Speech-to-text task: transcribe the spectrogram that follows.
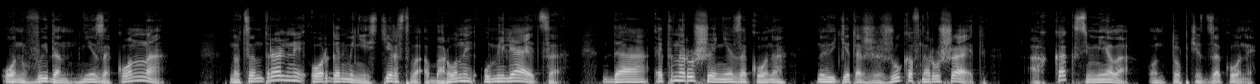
Он выдан незаконно. Но центральный орган Министерства обороны умиляется. Да, это нарушение закона, но ведь это же Жуков нарушает. Ах, как смело он топчет законы.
